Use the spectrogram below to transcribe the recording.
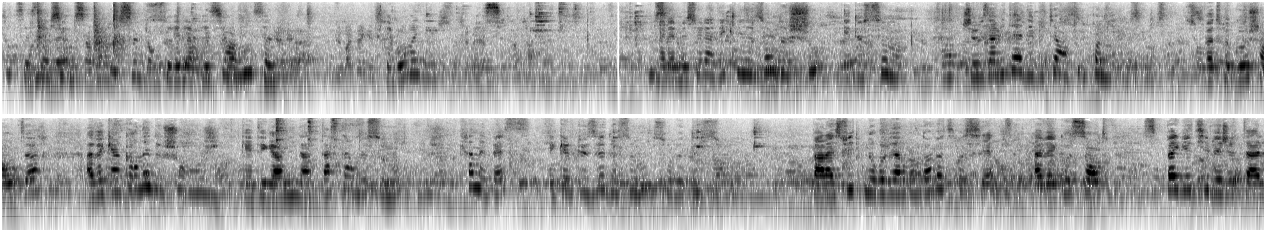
toutes ces saveurs serait de l'apprécier en une seule fois. Très bon voyage. Merci. Madame, Monsieur, la déclinaison de choux et de saumon. Je vais vous inviter à débuter en tout premier, sur votre gauche en hauteur, avec un cornet de choux rouge qui a été garni d'un tartare de saumon, crème épaisse et quelques œufs de saumon sur le dessus. Par la suite, nous reviendrons dans votre assiette avec au centre spaghetti végétal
